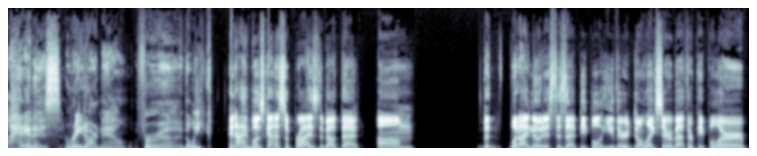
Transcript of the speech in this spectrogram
Hannah's radar now for uh, the week. And I was kind of surprised about that. Um, the what I noticed is that people either don't like Sarah Beth or people are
